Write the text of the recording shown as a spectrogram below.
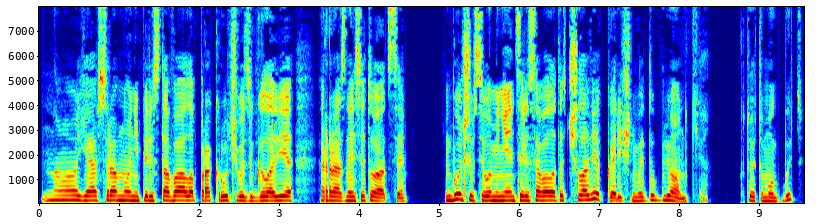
Но я все равно не переставала прокручивать в голове разные ситуации. Больше всего меня интересовал этот человек коричневой дубленке. Кто это мог быть?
